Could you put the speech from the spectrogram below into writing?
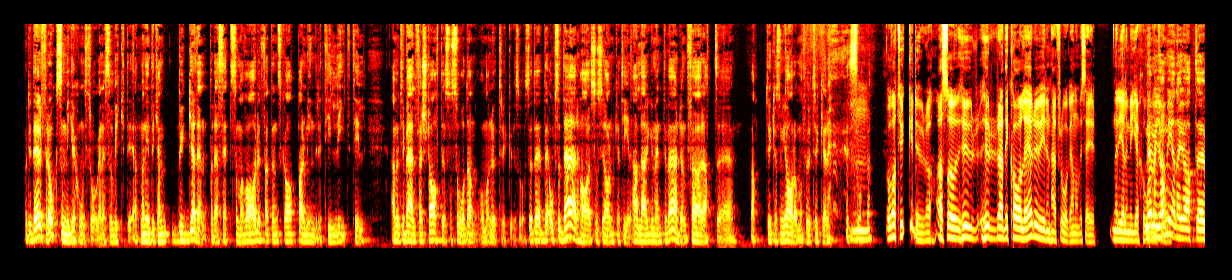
Och det är därför också migrationsfrågan är så viktig, att man inte kan bygga den på det sätt som har varit för att den skapar mindre tillit till ja, men till välfärdsstaten som sådan, om man uttrycker det så. Så det, det, också där har socialdemokratin alla argument i världen för att eh, ja, tycka som jag om man får uttrycka det så. Mm. Och vad tycker du då? Alltså hur, hur radikal är du i den här frågan om vi säger? när det gäller migration? Nej, men jag menar ju att eh,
